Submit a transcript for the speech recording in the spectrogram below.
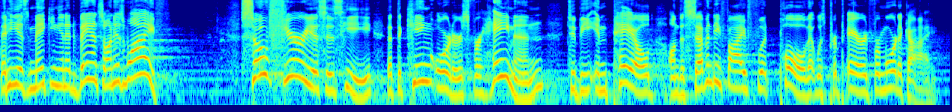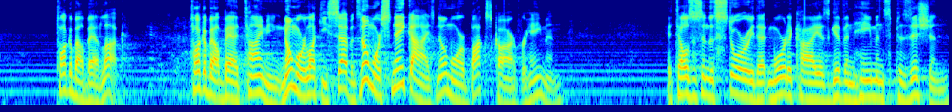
that he is making an advance on his wife. So furious is he that the king orders for Haman to be impaled on the 75 foot pole that was prepared for Mordecai. Talk about bad luck. Talk about bad timing. No more lucky sevens. No more snake eyes. No more boxcar for Haman. It tells us in the story that Mordecai is given Haman's position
